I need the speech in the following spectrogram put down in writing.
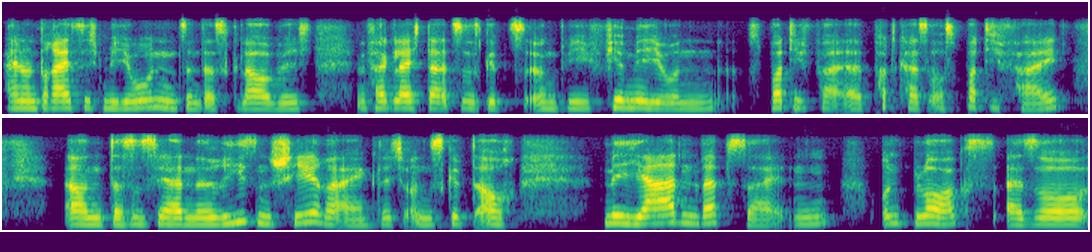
31 Millionen sind das, glaube ich. Im Vergleich dazu gibt es irgendwie 4 Millionen Spotify, äh, Podcasts auf Spotify. Und das ist ja eine Riesenschere eigentlich. Und es gibt auch Milliarden Webseiten und Blogs. Also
